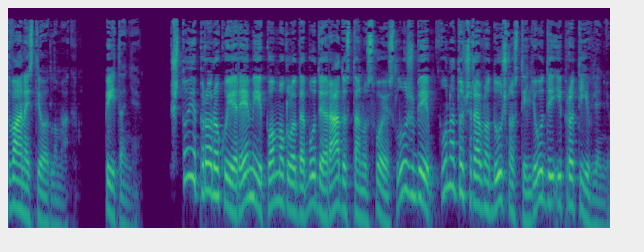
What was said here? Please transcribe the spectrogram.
12. odlomak. Pitanje. Što je proroku Jeremiji pomoglo da bude radostan u svojoj službi unatoč ravnodušnosti ljudi i protivljenju?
